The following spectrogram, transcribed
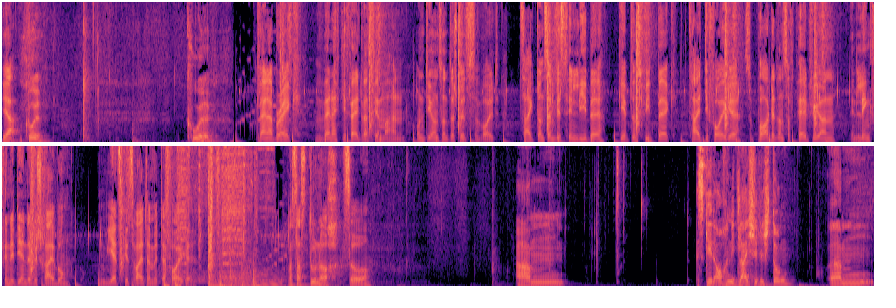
Ja, cool. Cool. Kleiner Break. Wenn euch gefällt, was wir machen und ihr uns unterstützen wollt, zeigt uns ein bisschen Liebe, gebt uns Feedback, teilt die Folge, supportet uns auf Patreon Den Link findet ihr in der Beschreibung. Und jetzt geht's weiter mit der Folge. Was hast du noch so? Ähm, es geht auch in die gleiche Richtung. Ähm,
